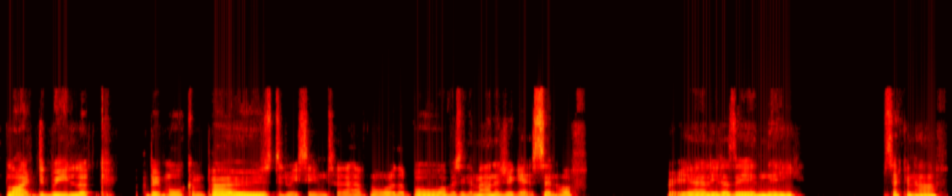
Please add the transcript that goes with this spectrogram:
like? Did we look a bit more composed? Did we seem to have more of the ball? Obviously, the manager gets sent off pretty early, does he, in the second half?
